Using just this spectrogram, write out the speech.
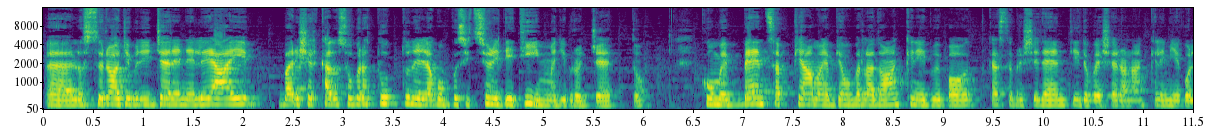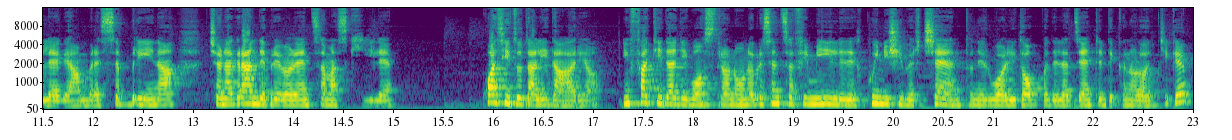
eh, lo stereotipo di genere nelle AI va ricercato soprattutto nella composizione dei team di progetto. Come ben sappiamo e abbiamo parlato anche nei due podcast precedenti dove c'erano anche le mie colleghe Ambra e Sabrina, c'è una grande prevalenza maschile quasi totalitaria. Infatti i dati mostrano una presenza femminile del 15% nei ruoli top delle aziende tecnologiche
